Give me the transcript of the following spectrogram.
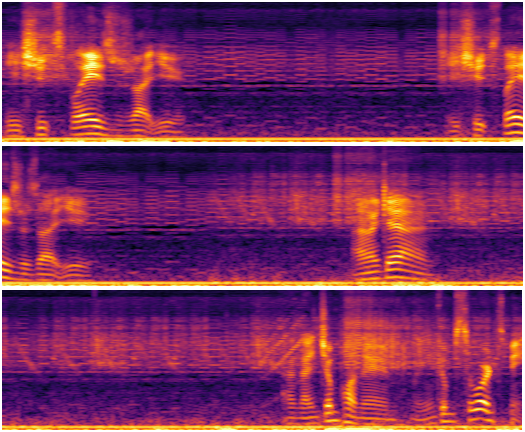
He shoots lasers at you. He shoots lasers at you. And again. And I jump on him when he comes towards me.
